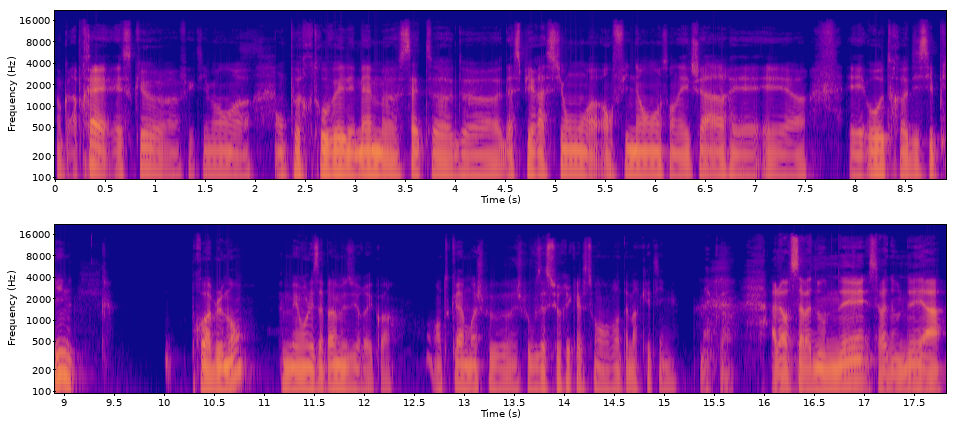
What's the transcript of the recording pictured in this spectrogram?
Donc après, est-ce que euh, effectivement, euh, on peut retrouver les mêmes euh, sets d'aspirations en finance, en HR et, et, et autres disciplines? Probablement, mais on les a pas mesurées, quoi. En tout cas, moi, je peux, je peux vous assurer qu'elles sont en vente et marketing. D'accord. Alors, ça va nous mener, ça va nous mener à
